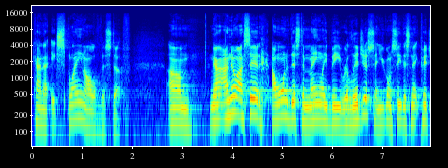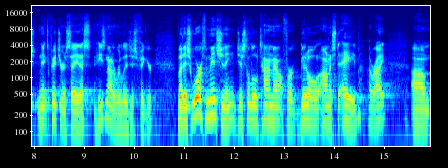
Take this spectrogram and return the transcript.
kind of explain all of this stuff. Um, now, I know I said I wanted this to mainly be religious, and you're going to see this next, pitch, next picture and say, That's, he's not a religious figure. But it's worth mentioning, just a little time out for good old honest Abe, all right? Um,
